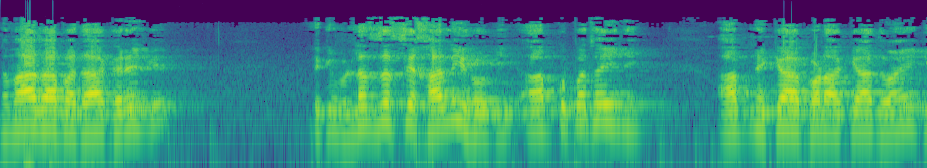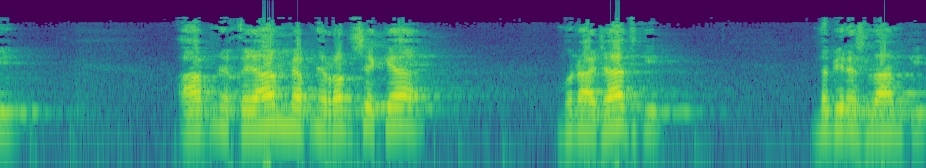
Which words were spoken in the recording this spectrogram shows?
نماز آپ ادا کریں گے، لیکن وہ لذت سے خالی ہوگی، آپ کو پتہ ہی نہیں۔ آپ نے کیا پڑھا، کیا دعائیں کی؟ آپ نے قیام میں اپنے رب سے کیا مناجات کی؟ نبی اسلام کی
